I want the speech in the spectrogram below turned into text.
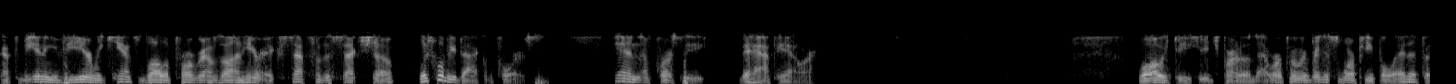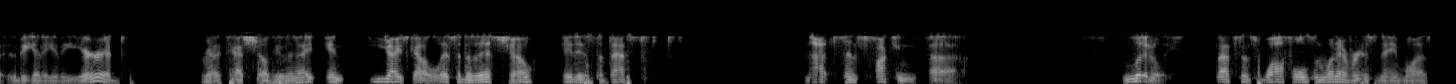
at the beginning of the year, we canceled all the programs on here except for the sex show, which will be back, of course, and of course the the happy hour. Will always be a huge part of the network, but we're bringing some more people in at the, at the beginning of the year, and we had a test show the other night, and you guys got to listen to this show. It is the best not since fucking uh literally. Not since Waffles and whatever his name was.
